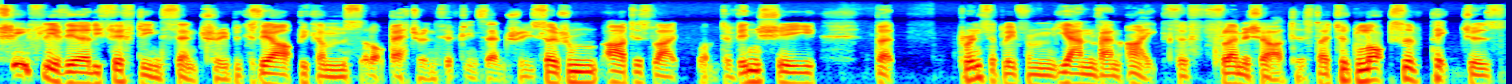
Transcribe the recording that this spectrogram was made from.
chiefly of the early 15th century because the art becomes a lot better in the 15th century. So from artists like what, Da Vinci, but principally from Jan van Eyck, the Flemish artist, I took lots of pictures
